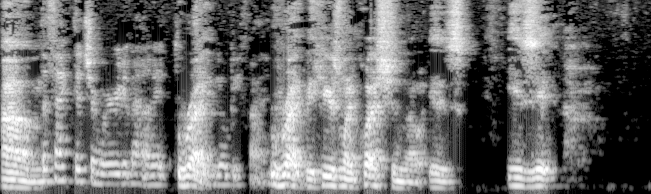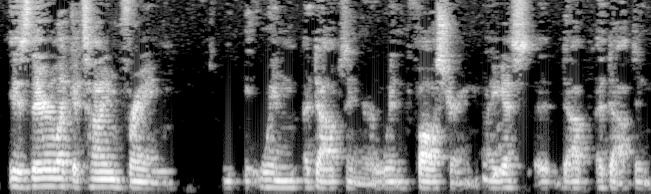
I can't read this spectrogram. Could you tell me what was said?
Um, The fact that you're worried about it, Right. you'll be fine. right. But here's my question though, is, is it, is there like a time frame when adopting or when fostering, I Mhm. guess, adopt, adopting,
